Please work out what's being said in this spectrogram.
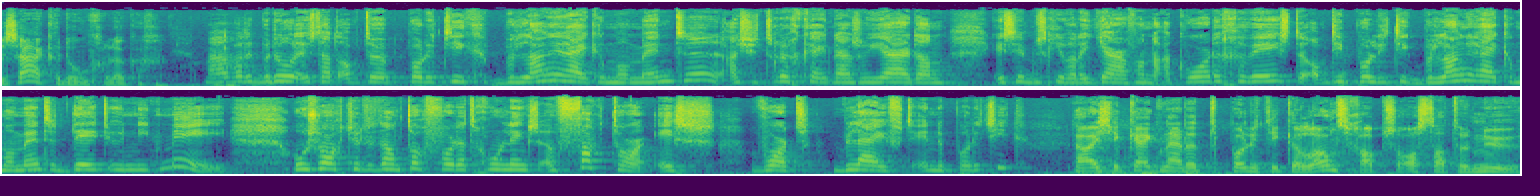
zaken doen, gelukkig. Maar wat ik bedoel is dat op de politiek belangrijke momenten... als je terugkijkt naar zo'n jaar, dan is dit misschien wel het jaar van de akkoorden geweest. Op die politiek belangrijke momenten deed u niet mee. Hoe zorgt u er dan toch voor dat GroenLinks een factor is, wordt, blijft in de politiek? Nou, als je kijkt naar het politieke landschap zoals dat er nu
